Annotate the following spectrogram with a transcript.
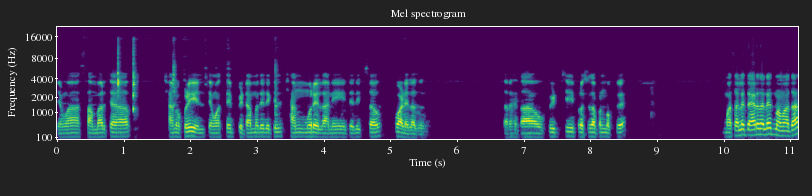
जेव्हा सांबारच्या छान उकळी येईल तेव्हा ते पिठामध्ये देखील छान मुरेल आणि त्याची चव वाढेल अजून. तर आता उपीटची प्रोसेस आपण बघतोय. मसाले तयार झालेत मामा आता.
